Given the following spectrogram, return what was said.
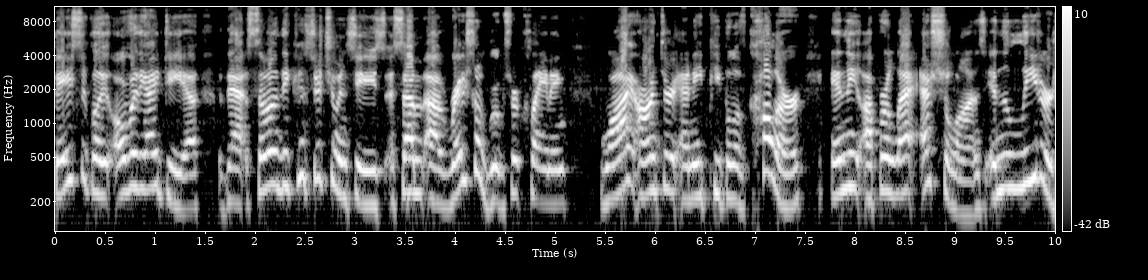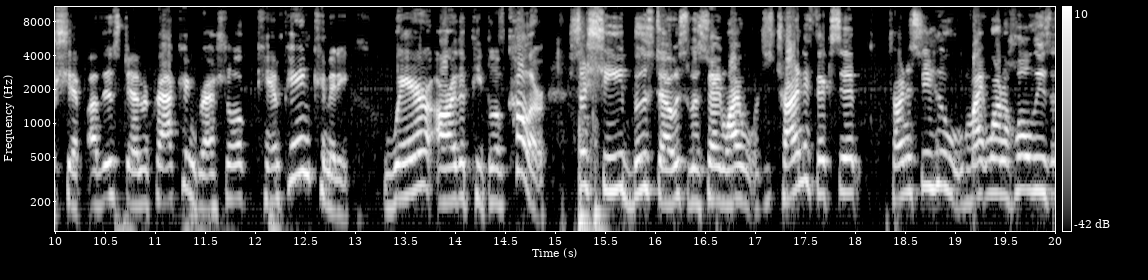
basically over the idea that some of the constituencies, some uh, racial groups were claiming why aren't there any people of color in the upper echelons, in the leadership of this Democrat Congressional Campaign Committee? Where are the people of color? So she, Bustos, was saying, "Why? Well, we're just trying to fix it, trying to see who might want to hold these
